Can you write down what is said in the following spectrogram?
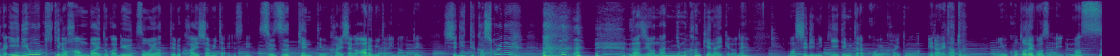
んか医療機器の販売とか流通をやってる会社みたいですね。鈴研っていう会社があるみたいなので、シリって賢いね。ラジオ何にも関係ないけどね。まあ、シリに聞いてみたらこういう回答が得られたということでございます。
